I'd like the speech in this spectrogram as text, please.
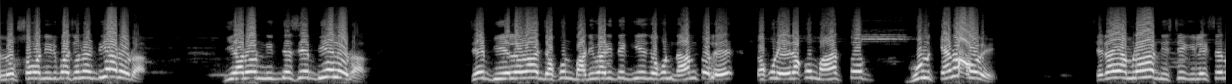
লোকসভা নির্বাচনের ডিআরওরা। ডিআরওর নির্দেশে বিএলওরা। যে বিএলওরা যখন বাড়ি বাড়িতে গিয়ে যখন নাম তোলে, তখন এরকম মারাত্মক ভুল কেন হবে? সেটাই আমরা ডিস্ট্রিক্ট ইলেকশন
